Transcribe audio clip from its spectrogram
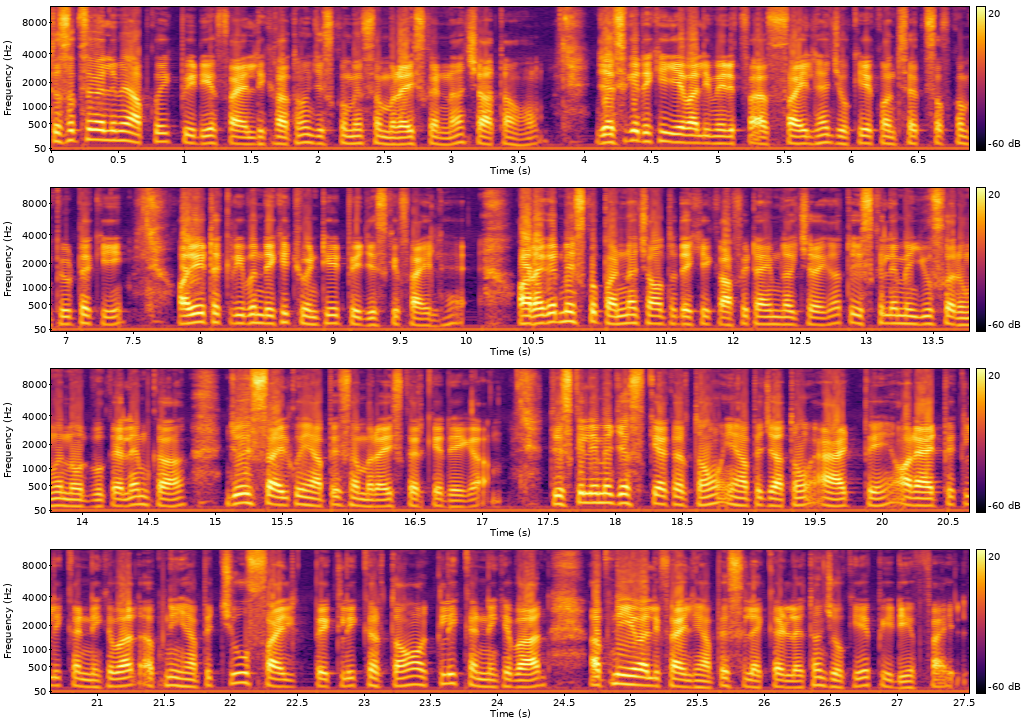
तो सबसे पहले मैं आपको एक पीडीएफ फ़ाइल दिखाता हूँ, जिसको मैं समराइज़ करना चाहता हूँ। जैसे कि देखिए, ये वाली मेरी फ़ाइल है, जो कि कॉन्सेप्ट ऑफ़ कंप्यूटर की। और ये तकरीबन देखिए ट्वेंटी पेजेस की फ़ाइल है। और अगर मैं इसको पढ़ना चाहूँ तो देखिए, काफ़ी टाइम लग जाएगा। तो इसके लिए मैं यूज़ करूँगा नोटबुक एलएम का, जो इस फ़ाइल को यहाँ पे समराइज़ करके देगा। तो इसके लिए मैं जस्ट क्या करता हूँ, यहाँ पे जाता हूँ ऐड पे। और ऐड पे क्लिक करने के बाद अपनी यहाँ पे चूज़ फ़ाइल पे क्लिक करता हूँ और क्लिक करने के बाद अपनी ये वाली फ़ाइल यहाँ पे सिलेक्ट कर लेता हूँ, जो कि है पीडीएफ फ़ाइल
